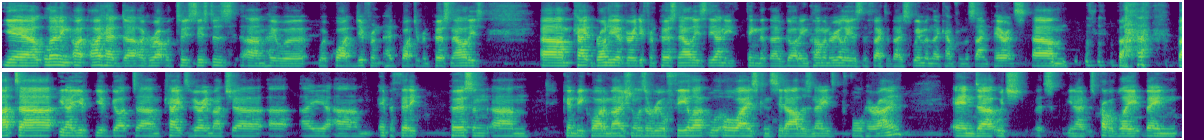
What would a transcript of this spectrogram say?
Yeah, learning. I, I had uh, I grew up with two sisters um, who were were quite different, had quite different personalities. Um, Kate and Bronte have very different personalities. The only thing that they've got in common really is the fact that they swim and they come from the same parents. Um, but but uh, you know you've you've got um, Kate's very much uh, uh, a um, empathetic person. Um, can be quite emotional, is a real feeler, will always consider others' needs before her own, and uh, which it's you know it's probably been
